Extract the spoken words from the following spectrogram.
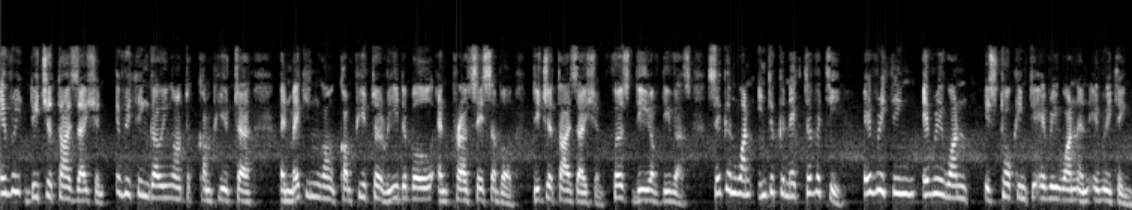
every digitization, everything going onto computer and making on computer readable and processable. Digitization. First D of DIVAS. Second one, interconnectivity everything, everyone is talking to everyone and everything.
